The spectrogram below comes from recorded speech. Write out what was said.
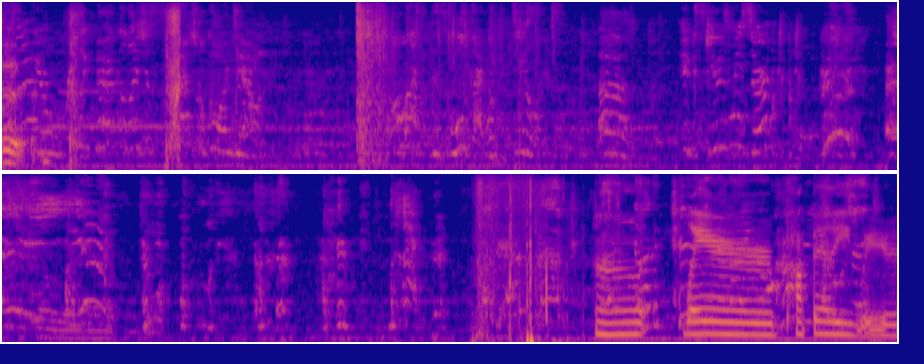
Uh. Where Popeye, where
